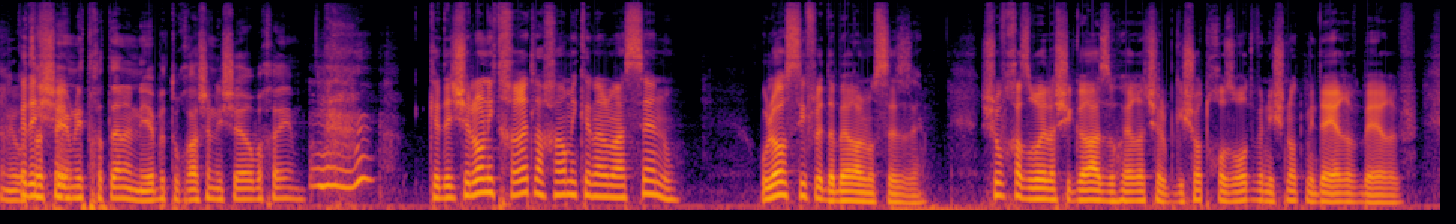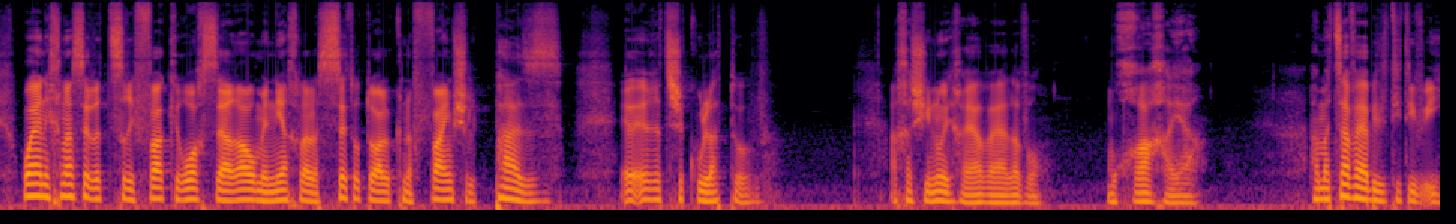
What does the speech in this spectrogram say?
אני רוצה ש- שאם נתחתן, אני אהיה בטוחה שנישאר בחיים. כדי שלא נתחרט לאחר מכן על מעשינו. הוא לא הוסיף לדבר על נושא זה. שוב חזרו אל השגרה הזוהרת של פגישות חוזרות ונשנות מדי ערב בערב. הוא היה נכנס אל הצריפה כרוח שערה ומניח לה לשאת אותו על כנפיים של פז, אל ארץ שכולה טוב. אך השינוי חייב היה לבוא. מוכרח היה. המצב היה בלתי טבעי.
